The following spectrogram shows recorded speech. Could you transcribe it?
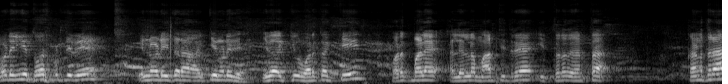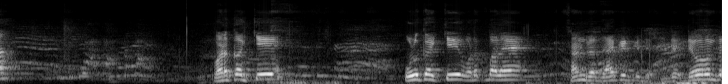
ನೋಡಿ ಹಿಂಗೆ ತೋರಿಸ್ಬಿಡ್ತೀವಿ. ಇಲ್ಲಿ ನೋಡಿ, ಈ ಥರ ಅಕ್ಕಿ ನೋಡಿದೆ ಇವ ಅಕ್ಕಿ ಒಡಕಕ್ಕಿ ಹೊಡಕ್ ಬಾಳೆ, ಅಲ್ಲೆಲ್ಲ ಮಾರ್ತಿದ್ರೆ ಈ ಥರದ ಅರ್ಥ. ಕಾಣತ್ರ ಒಡಕಕ್ಕಿ ಉಳ್ಕಕ್ಕಿ ಒಡಕ್ ಬಾಳೆ ಸಣ್ಣ ಜಾಕೆಟ್ ದೇವ್ರಂತ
